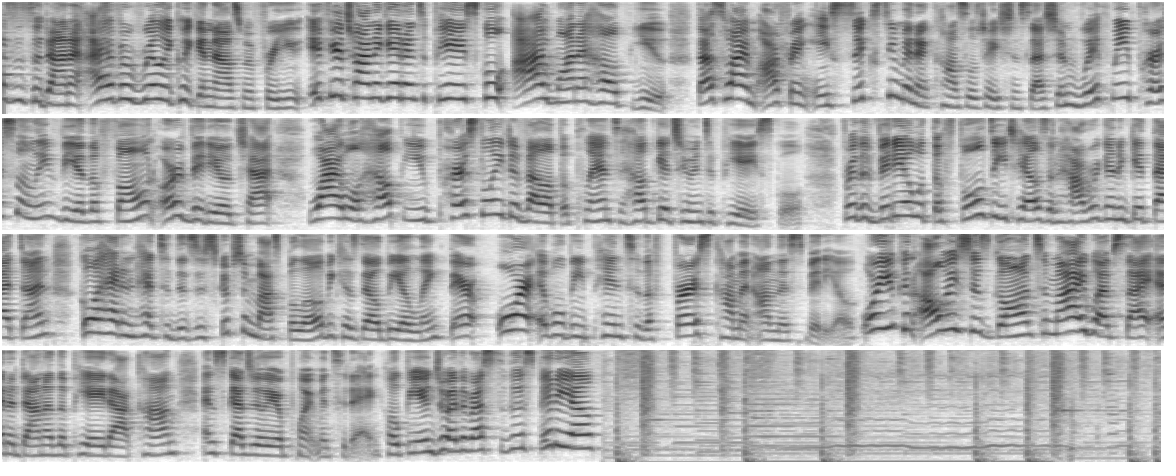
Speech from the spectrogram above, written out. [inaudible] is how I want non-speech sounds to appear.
guys, it's Adana. I have a really quick announcement for you. If you're trying to get into PA school, I want to help you. That's why I'm offering a 60 minute consultation session with me personally via the phone or video chat, where I will help you personally develop a plan to help get you into PA school. For the video with the full details and how we're going to get that done, go ahead and head to the description box below because there'll be a link there, or it will be pinned to the first comment on this video. Or you can always just go onto my website at adanathepa.com and schedule your appointment today. Hope you enjoy the rest of this video.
